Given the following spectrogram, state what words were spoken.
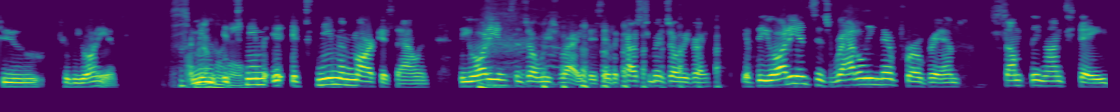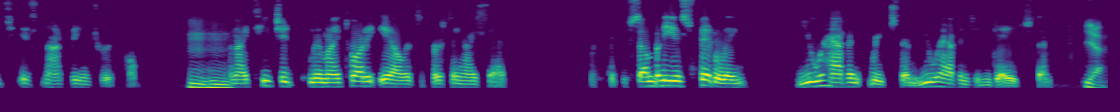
to to the audience. I mean, memorable. it's Neiman, it's Neiman Marcus, Alan. The audience is always right. They say the customer is always right. If the audience is rattling their programs, something on stage is not being truthful. Mm-hmm. When I teach it, when I taught at Yale, it's the first thing I said. If somebody is fiddling, you haven't reached them. You haven't engaged them. Yeah,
